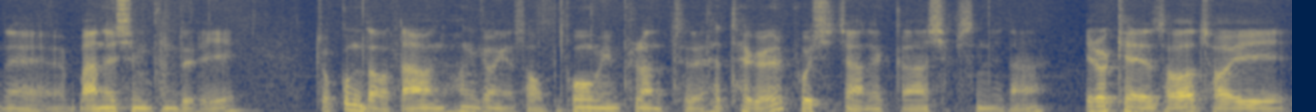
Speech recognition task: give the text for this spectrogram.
네, 많으신 분들이 조금 더 나은 환경에서 보험 임플란트 혜택을 보시지 않을까 싶습니다. 이렇게 해서 저희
